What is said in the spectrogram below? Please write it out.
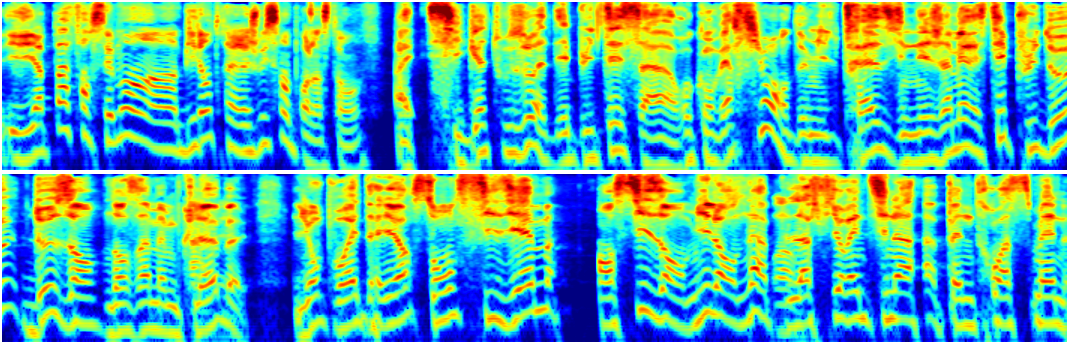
il n'y a pas forcément un bilan très réjouissant pour l'instant. hein. Ouais, si Gattuso a débuté sa reconversion en 2013, il n'est jamais resté plus de deux ans dans un même club. Ah ouais. Lyon pourrait d'ailleurs son sixième en six ans. Milan, Naples, Wow. la Fiorentina à peine trois semaines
